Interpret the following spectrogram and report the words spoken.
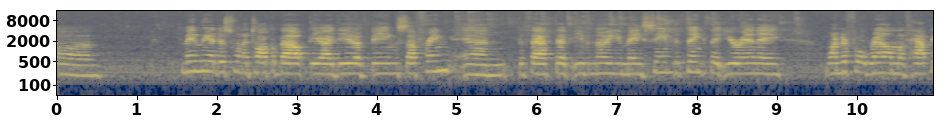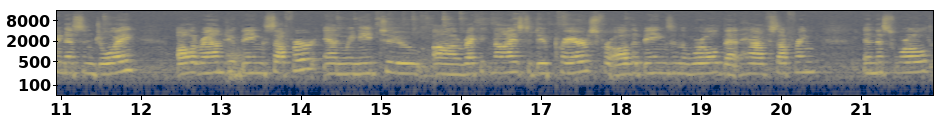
Um, mainly I just want to talk about the idea of being suffering and the fact that even though you may seem to think that you're in a wonderful realm of happiness and joy, all around you beings suffer and we need to uh, recognize to do prayers for all the beings in the world that have suffering in this world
